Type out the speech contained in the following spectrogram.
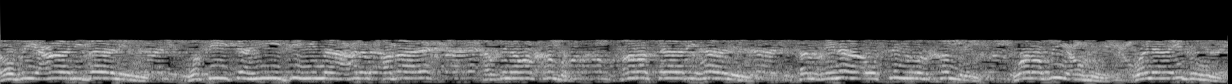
رضيعان بال وفي تهييجهما على القبائح الغنى والخمر. فرسا رهان فالغناء سن الخمر ورضيعه ونائبه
